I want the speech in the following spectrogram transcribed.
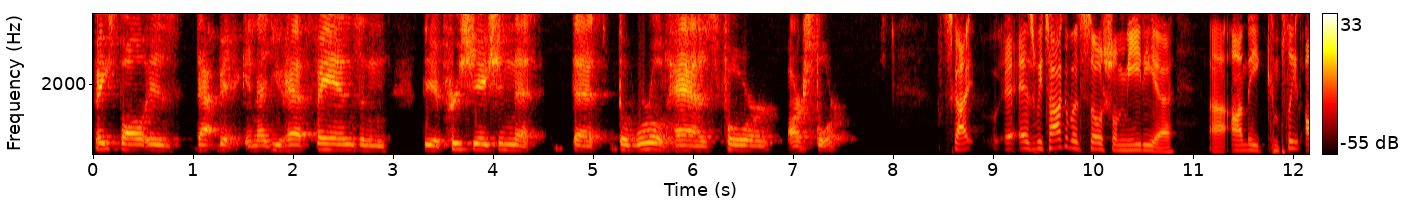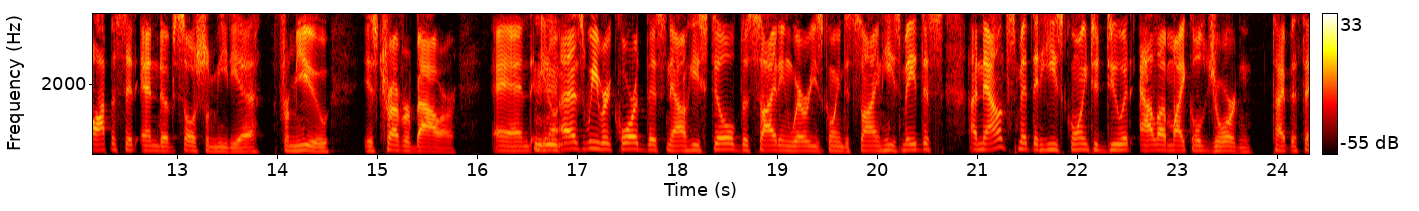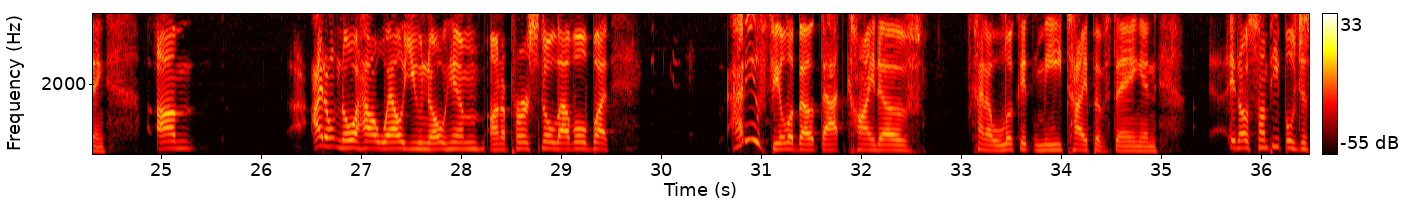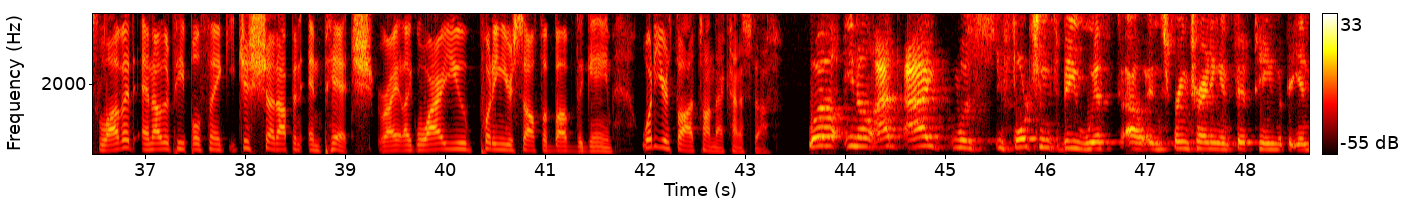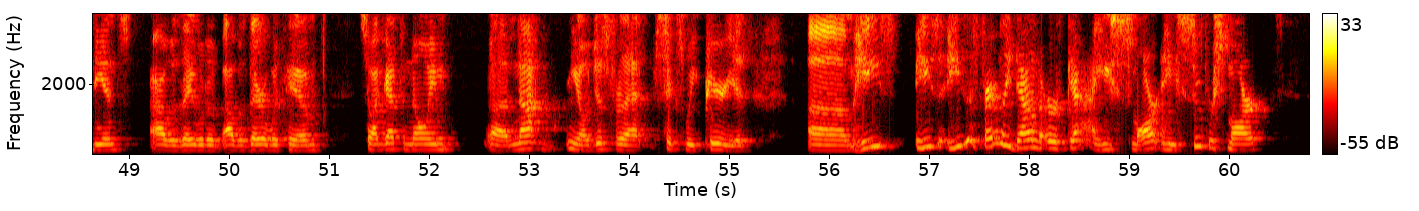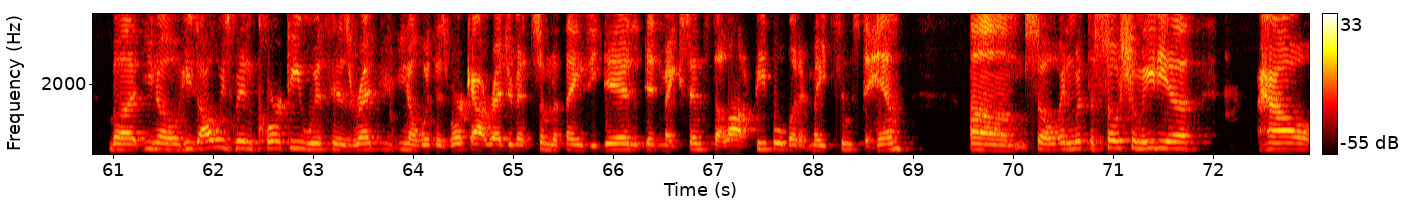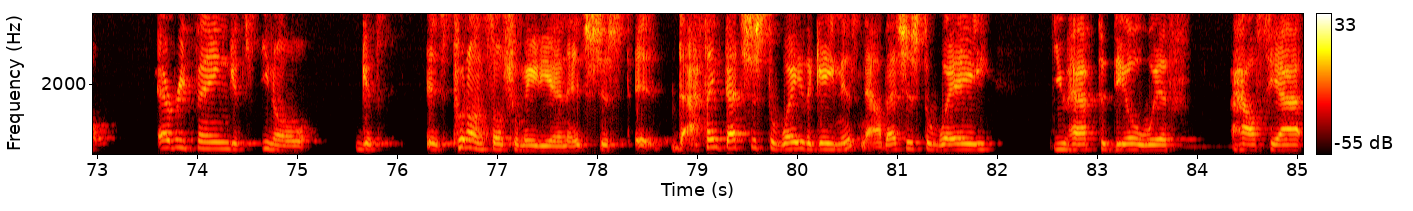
baseball is that big and that you have fans and the appreciation that that the world has for our sport. Scott, as we talk about social media, uh, on the complete opposite end of social media from you is Trevor Bauer. And you know, as we record this now, he's still deciding where he's going to sign. He's made this announcement that he's going to do it a la Michael Jordan type of thing. Um, I don't know how well you know him on a personal level, but how do you feel about that kind of kind of look at me type of thing? And you know, some people just love it, and other people think you just shut up and, and pitch, right? Like, why are you putting yourself above the game? What are your thoughts on that kind of stuff? Well, you know, I I was fortunate to be with uh, in spring training in 15 with the Indians. I was able to I was there with him, so I got to know him. Uh, not you know just for that six week period. Um, he's he's he's a fairly down to earth guy. He's smart. He's super smart. But you know he's always been quirky with his red, you know, with his workout regimen. Some of the things he did it didn't make sense to a lot of people, but it made sense to him. Um, so, and with the social media, how everything gets you know gets is put on social media and it's just it, i think that's just the way the game is now that's just the way you have to deal with how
